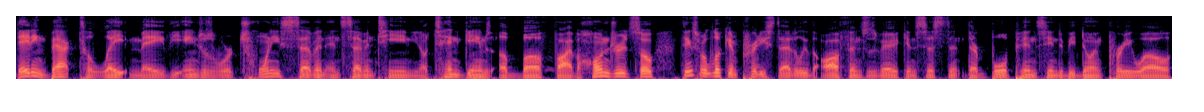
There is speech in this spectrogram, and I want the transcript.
dating back to late May, the Angels were 27 and 17, you know, 10 games above 500. So things were looking pretty steadily. The offense was very consistent. Their bullpen seemed to be doing pretty well.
